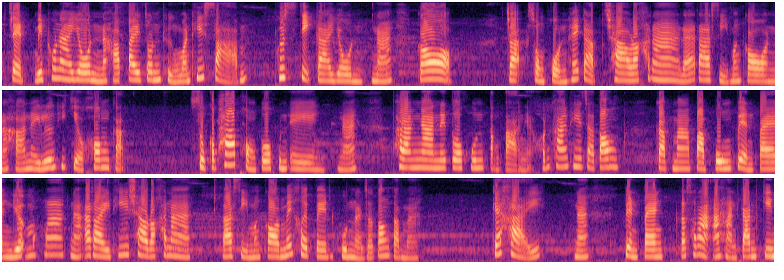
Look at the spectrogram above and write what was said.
17 มิถุนายนนะคะ ไปจนถึงวันที่ 3 พฤศจิกายนนะ ก็จะส่งผลให้กับชาวลัคนาและราศีมังกรนะคะ ในเรื่องที่เกี่ยวข้องกับสุขภาพของตัวคุณเองนะ พลังงานในตัวคุณต่างๆ เนี่ยค่อนข้างที่จะต้อง ลับมาปรับปรุงเปลี่ยนแปลงเยอะมากๆนะ อะไรที่ชาวลัคนาราศีมังกรไม่เคยเป็นคุณน่ะจะต้องกลับมา แก้ไขนะ เปลี่ยนแปลงลักษณะอาหารการกิน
